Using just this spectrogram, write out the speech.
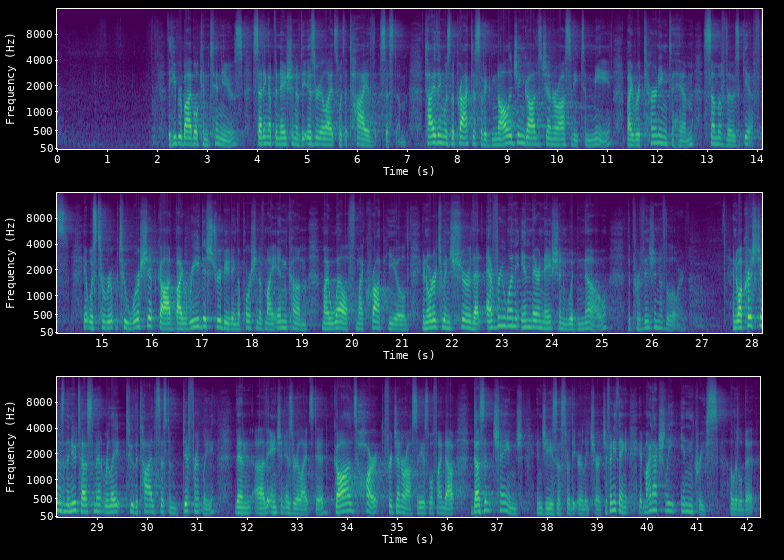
the Hebrew Bible continues, setting up the nation of the Israelites with a tithe system. Tithing was the practice of acknowledging God's generosity to me by returning to Him some of those gifts. It was to, re- to worship God by redistributing a portion of my income, my wealth, my crop yield, in order to ensure that everyone in their nation would know the provision of the Lord. And while Christians in the New Testament relate to the tithe system differently than uh, the ancient Israelites did, God's heart for generosity, as we'll find out, doesn't change in Jesus or the early church. If anything, it might actually increase a little bit.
